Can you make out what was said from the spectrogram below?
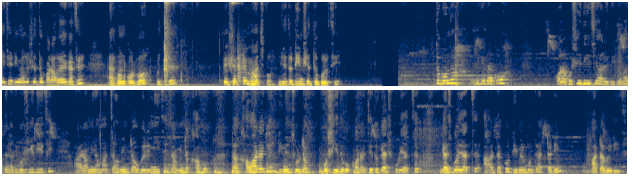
এই যে ডিম আলু সেদ্ধ করা হয়ে গেছে। এখন করব হচ্ছে প্রেশারটা মাজবো, যেহেতু ডিম সেদ্ধ করেছি। তো বন্ধু এদিকে দেখো, কড়া বসিয়ে দিয়েছি আর এদিকে ভাতের হাঁড়ি বসিয়ে দিয়েছি। আর আমি আমার চাউমিনটাও বেড়ে নিয়েছি, চাউমিনটা খাব। তা খাওয়ার আগে ডিমের ঝোলটা বসিয়ে দেবো কড়ায়, যেহেতু গ্যাস পুড়ে যাচ্ছে, গ্যাস বয়ে যাচ্ছে। আর দেখো, ডিমের মধ্যে একটা ডিম ফাটা বেরিয়েছে।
